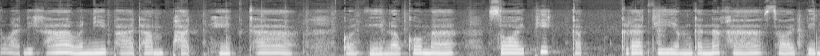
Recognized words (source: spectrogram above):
สวัสดีค่ะ วันนี้พาทำผัดเห็ดค่ะ ก่อนอื่นเราก็มาซอยพริกกับกระเทียมกันนะคะ ซอยเป็น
